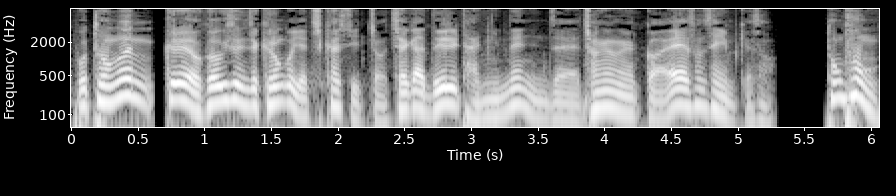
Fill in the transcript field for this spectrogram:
보통은 그래요. 거기서 이제 그런 걸 예측할 수 있죠. 제가 늘 다니는 이제 정형외과의 선생님께서 통풍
